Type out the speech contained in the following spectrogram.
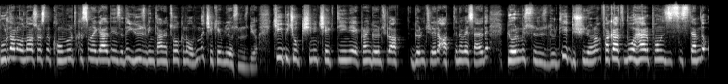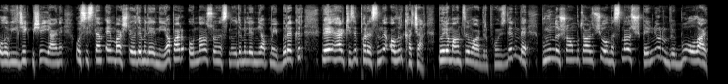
Buradan ondan sonrasında convert kısmına geldiğinizde de 100 bin tane token olduğunda çekebiliyorsunuz diyor. Ki birçok kişinin çektiğini ekran görüntülü at görüntüleri attığını vesaire de görmüşsünüzdür diye düşünüyorum. Fakat bu her Ponzi sistemde olabilecek bir şey. Yani o sistem en başta ödemelerini yapar. Ondan sonrasında ödemelerini yapmayı bırakır ve herkese parasını alır kaçar. Böyle mantığı vardır Ponzi'lerin ve bunun da şu an bu tarz bir şey olmasından şüpheleniyorum ve bu olay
